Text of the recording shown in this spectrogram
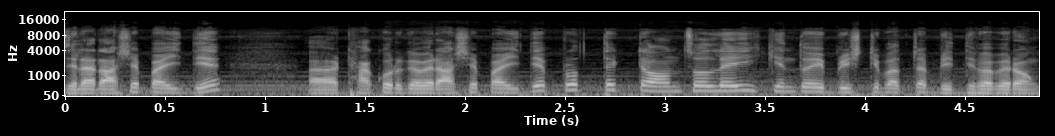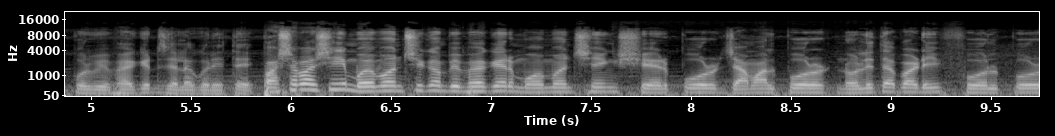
জেলার আশেপাশ দিয়ে ঠাকুরগাঁওয়ের আশেপাশ দিয়ে প্রত্যেকটা অঞ্চলেই কিন্তু এই বৃষ্টিপাতটা বৃদ্ধি পাবে রংপুর বিভাগের জেলাগুলিতে। পাশাপাশি ময়মনসিংহ বিভাগের ময়মনসিংহ, শেরপুর, জামালপুর, নলিতাবাড়ি, ফুলপুর,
